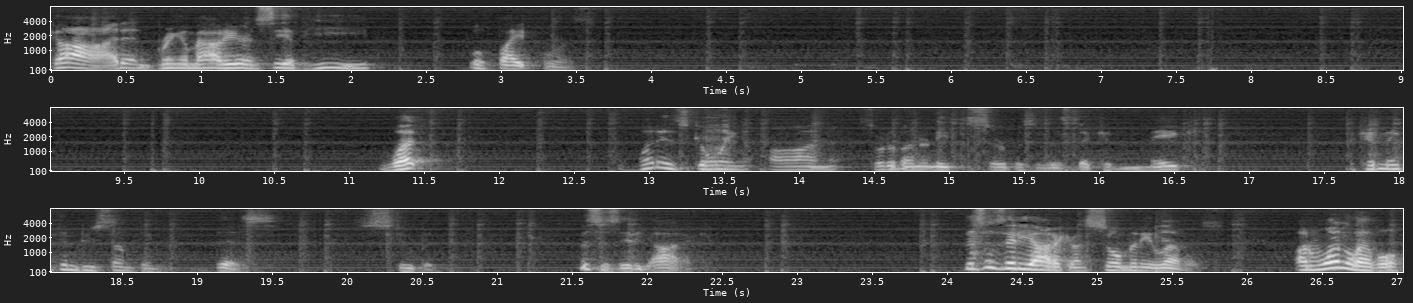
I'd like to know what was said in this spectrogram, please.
God and bring him out here and see if he will fight for us. What, what is going on sort of underneath the surface of this that could make that could make them do something this stupid? This is idiotic. This is idiotic on so many levels on one level,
